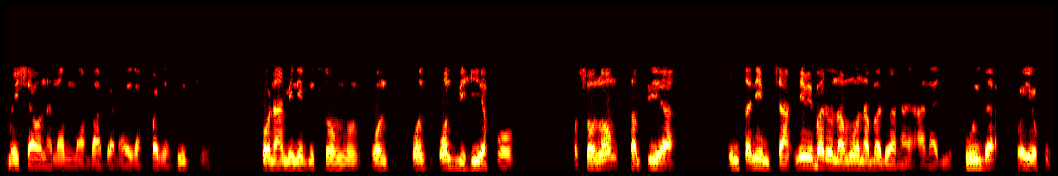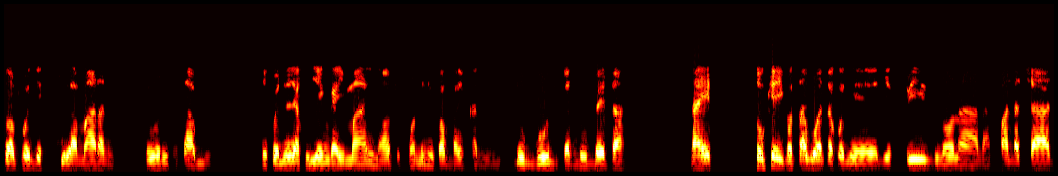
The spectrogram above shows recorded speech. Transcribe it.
tumeshaona namna ambavyo anaweza kufanya vitu. Kwao naamini this song won't, won't, won't be here for, for so long. Sa pia ni msanii mchanga mimi bado namuona bado ana- anajikuza. Kwa hiyo kutoa project kila mara ni vizuri kwa sababu ni kuendelea kujenga imani na watu kuamini kwamba you can do good you can do better. Na it's okay kwa sababu hata kwenye DSPs unaona anapanda chart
